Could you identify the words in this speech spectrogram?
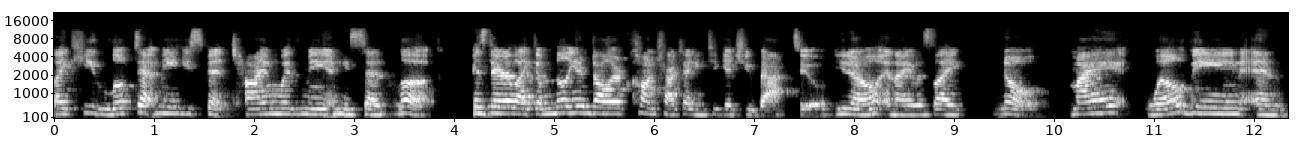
Like he looked at me, he spent time with me, and he said, Look, is there like a million dollar contract I need to get you back to? You know? And I was like, No, my well being and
